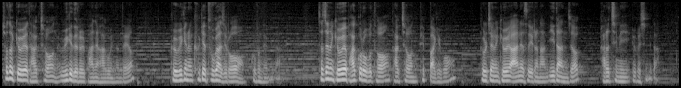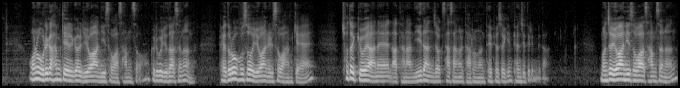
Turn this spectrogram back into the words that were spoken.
초대교회에 닥쳐온 위기들을 반영하고 있는데요. 그 위기는 크게 두 가지로 구분됩니다. 첫째는 교회 밖으로부터 닥쳐온 핍박이고 둘째는 교회 안에서 일어난 이단적 가르침이 그것입니다. 오늘 우리가 함께 읽을 요한 2서와 3서 그리고 유다서는 베드로 후서 요한 1서와 함께 초대교회 안에 나타난 이단적 사상을 다루는 대표적인 편지들입니다. 먼저 요한 2서와 3서는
